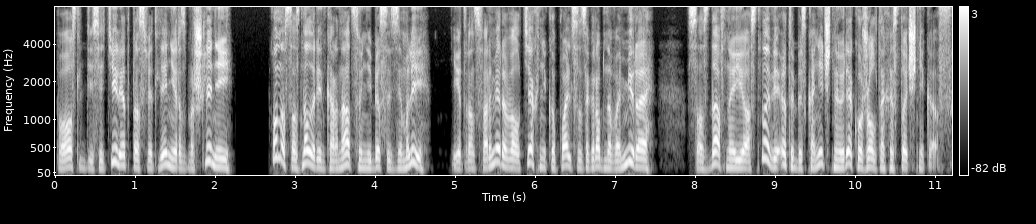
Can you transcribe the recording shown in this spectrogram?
После десяти лет просветления и размышлений он осознал реинкарнацию небес и земли и трансформировал технику пальца загробного мира, создав на ее основе эту бесконечную реку желтых источников.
